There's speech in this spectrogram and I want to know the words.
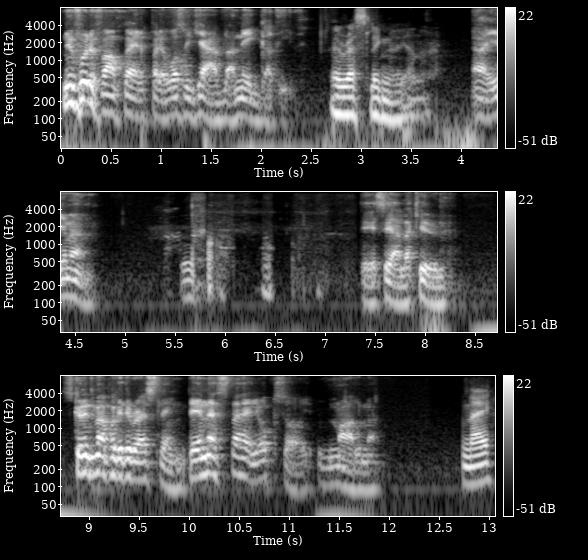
nu får du fan skärpa dig och vara så jävla negativ. Det är wrestling nu igen. Jajamän. Det är så jävla kul. Ska du inte med på lite wrestling? Det är nästa helg också Malmö. Nej,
